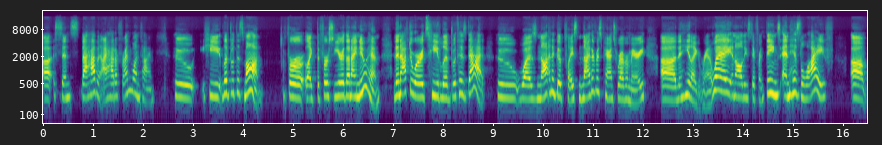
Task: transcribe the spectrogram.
uh, since that happened. I had a friend one time who he lived with his mom for like the first year that I knew him. And then afterwards, he lived with his dad, who was not in a good place. Neither of his parents were ever married. Uh, then he like ran away and all these different things, and his life um,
